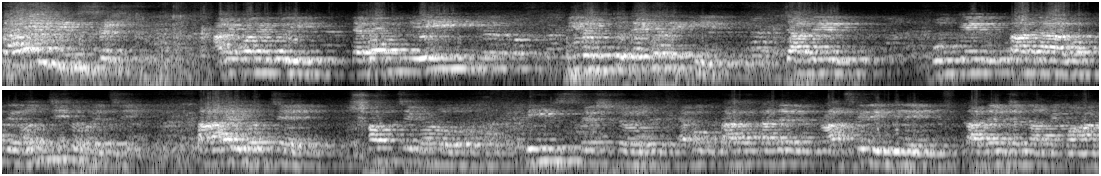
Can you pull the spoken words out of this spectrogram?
তারাই বীরশ্রেষ্ঠ আমি মনে করি, এবং এই বিরক্ত দেখা দেখি যাদের বুকের তাজা রক্তে রঞ্জিত হয়েছে, তারাই হচ্ছে সবচেয়ে বড় বীর শ্রেষ্ঠ এবং তারা তাদের আজকের এই দিনে তাদের জন্য আমি মহান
